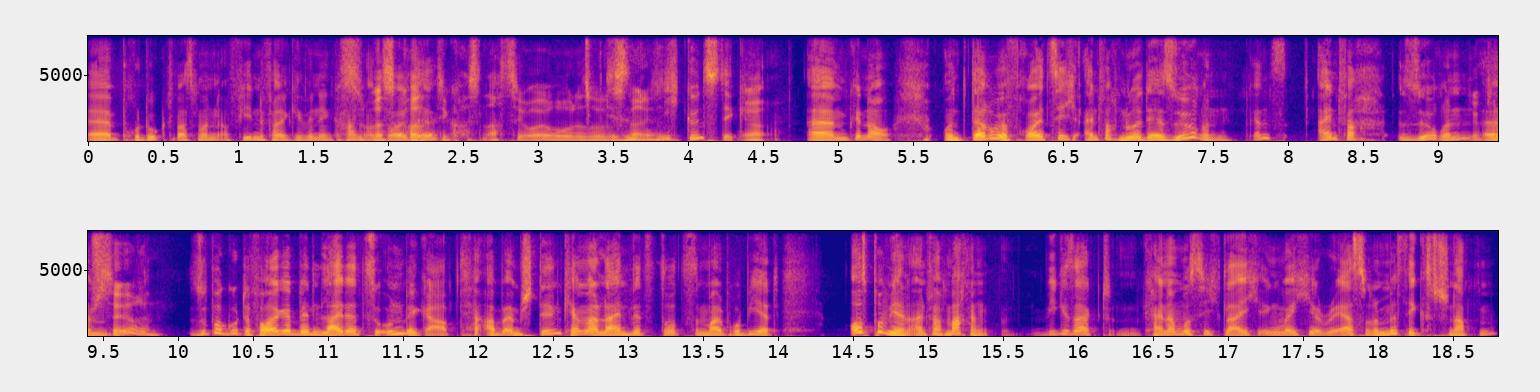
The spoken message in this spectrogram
äh, Produkt, was man auf jeden Fall gewinnen kann und sollte. Kostet, die kosten 80 Euro oder so. Die sind nicht, nicht günstig. Ja. Ähm, genau. Und darüber freut sich einfach nur der Sören. Ganz einfach Sören. Ähm, Sören. Super gute Folge, bin leider zu unbegabt. Aber im stillen Kämmerlein wird es trotzdem mal probiert. Ausprobieren, einfach machen. Wie gesagt, keiner muss sich gleich irgendwelche Rares oder Mythics schnappen.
